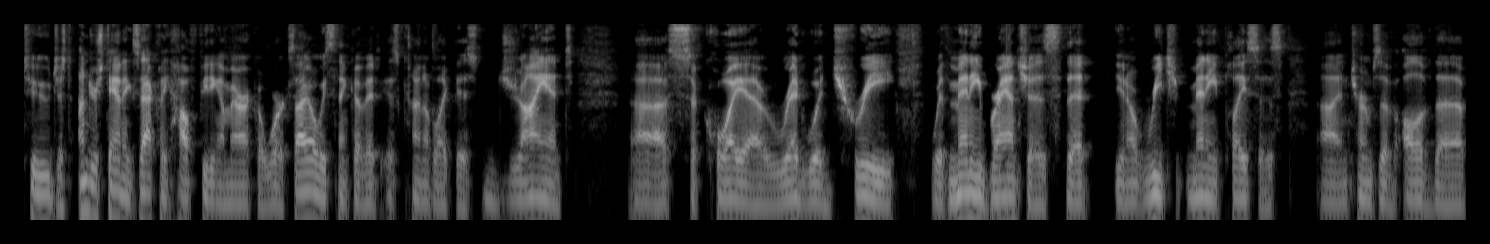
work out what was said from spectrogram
to just understand exactly how Feeding America works. I always think of it as kind of like this giant uh, sequoia redwood tree with many branches that you know reach many places uh, in terms of all of the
